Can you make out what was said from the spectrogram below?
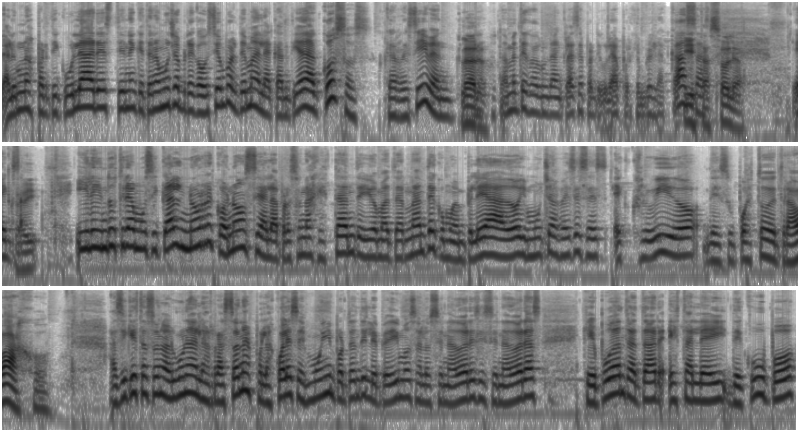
alumnos particulares tienen que tener mucha precaución por el tema de la cantidad de acosos que reciben. Claro. Justamente cuando dan clases particulares, por ejemplo, en las casas. Y está sola. Exacto. Ahí. Y la industria musical no reconoce a la persona gestante y o maternante como empleado y muchas veces es excluido de su puesto de trabajo. Así que estas son algunas de las razones por las cuales es muy importante y le pedimos a los senadores y senadoras que puedan tratar esta ley de cupo.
